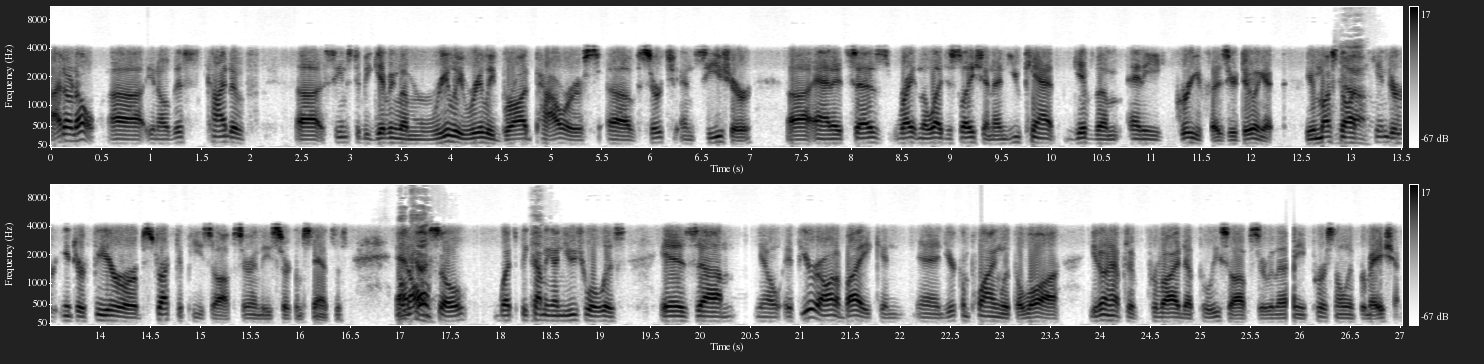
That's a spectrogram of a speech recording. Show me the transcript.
I don't know. Uh, you know, this kind of uh, seems to be giving them really, really broad powers of search and seizure uh, and it says right in the legislation, and you can't give them any grief as you're doing it. You must yeah. not hinder, interfere, or obstruct a peace officer in these circumstances. And okay. also, what's becoming yeah. unusual is is um, you know if you're on a bike and and you're complying with the law, you don't have to provide a police officer with any personal information.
